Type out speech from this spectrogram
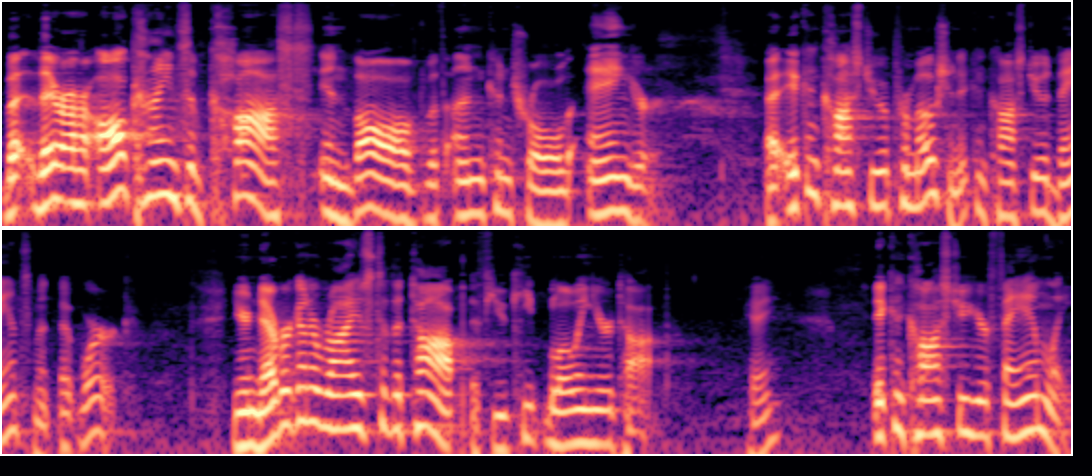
But there are all kinds of costs involved with uncontrolled anger. Uh, it can cost you a promotion, it can cost you advancement at work. You're never going to rise to the top if you keep blowing your top. Okay? It can cost you your family.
